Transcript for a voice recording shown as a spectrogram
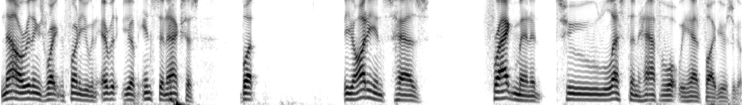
Now everything's right in front of you, and every, you have instant access. But the audience has fragmented to less than half of what we had five years ago.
